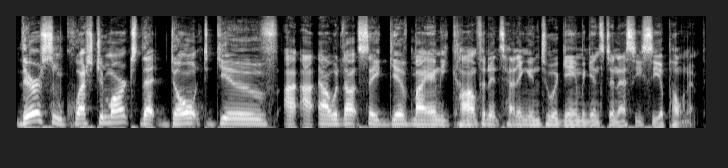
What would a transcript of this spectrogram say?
there are some question marks that don't give I, I would not say give Miami confidence heading into a game against an SEC opponent.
